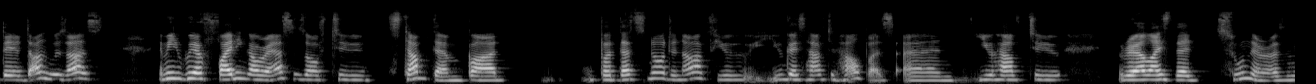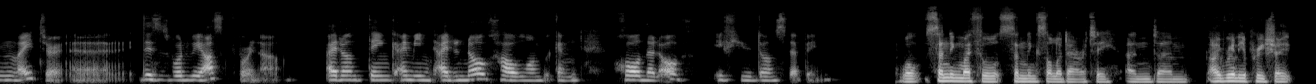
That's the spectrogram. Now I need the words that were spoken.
they're done with us. I mean we are fighting our asses off to stop them but but that's not enough you you guys have to help us and you have to realize that sooner rather than later. Uh, this is what we ask for now. I don't think, I mean, I don't know how long we can hold that off if you don't step in. Well, sending my thoughts, sending solidarity. And um, I really appreciate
